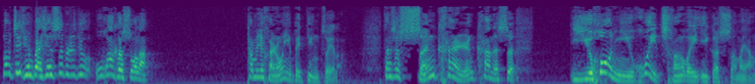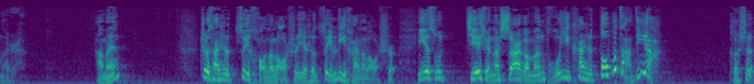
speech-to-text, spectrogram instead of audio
那么这群百姓是不是就无话可说了？他们就很容易被定罪了。但是神看人看的是。以后你会成为一个什么样的人？阿门。这才是最好的老师，也是最厉害的老师。耶稣节选的十二个门徒一开始都不咋地啊，可是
